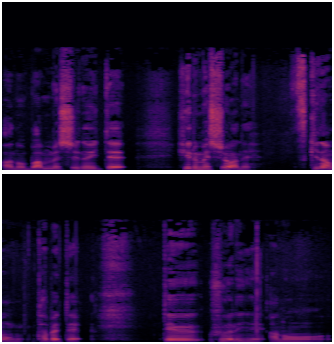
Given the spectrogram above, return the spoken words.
あの晩飯抜いて昼飯はね好きなもん食べてっていう風にねあの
